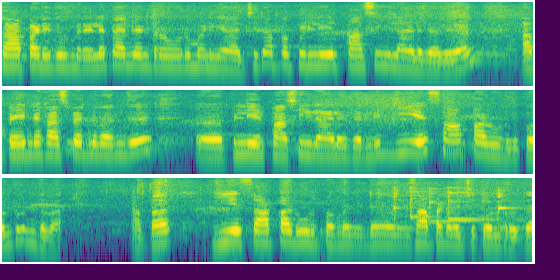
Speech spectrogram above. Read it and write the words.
சாப்பாடு எதுவும் முறையில் பன்னெண்டரை ஒரு மணி ஆச்சு அப்போ பிள்ளைகள் பசியில் அழுததுகள் அப்போ என் ஹஸ்பண்ட் வந்து பிள்ளைகள் பசியில் அழுதுன்னு ஜிஎஸ் சாப்பாடு கொடுத்து கொண்டு இருந்தவா அப்போ ஜிஎஸ் சாப்பாடு கொடுப்போம் சாப்பாடை வச்சு கொண்டிருக்க.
